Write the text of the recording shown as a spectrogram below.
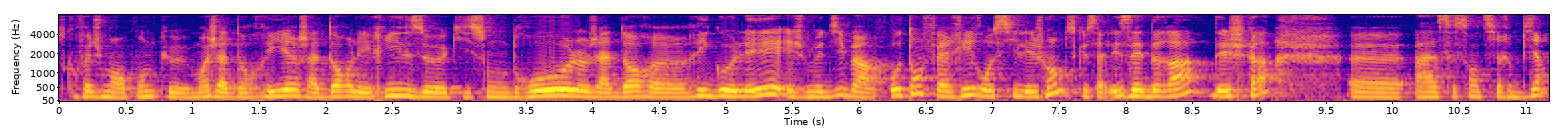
parce qu'en fait, je me rends compte que moi, j'adore rire, j'adore les reels euh, qui sont drôles, j'adore euh, rigoler, et je me dis, ben, autant faire rire aussi les gens, parce que ça les aidera déjà à se sentir bien.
